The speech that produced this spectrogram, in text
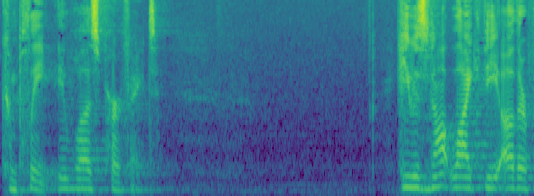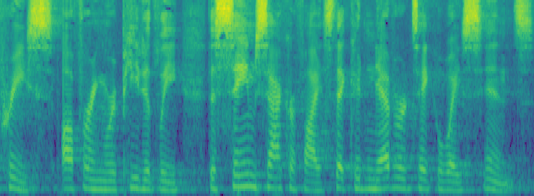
complete, it was perfect. He was not like the other priests, offering repeatedly the same sacrifice that could never take away sins.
